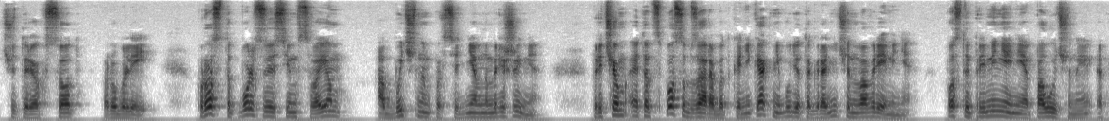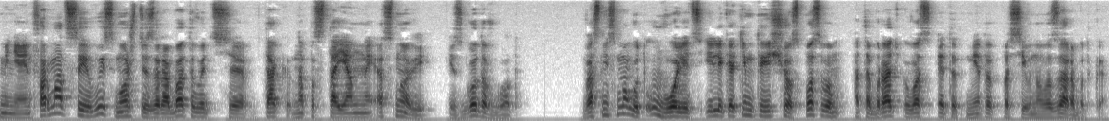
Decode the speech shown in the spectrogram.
400 рублей, просто пользуясь им в своем обычном повседневном режиме. Причем этот способ заработка никак не будет ограничен во времени – После применения полученной от меня информации вы сможете зарабатывать э, так на постоянной основе, из года в год. Вас не смогут уволить или каким-то еще способом отобрать у вас этот метод пассивного заработка.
